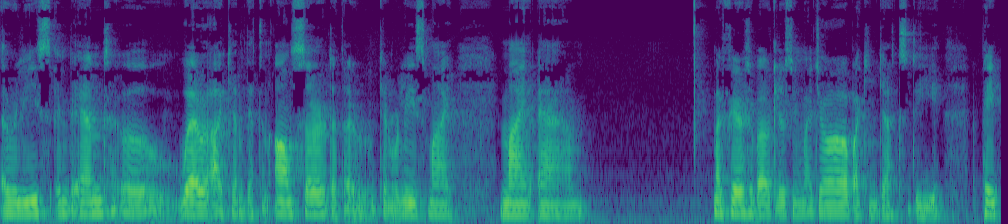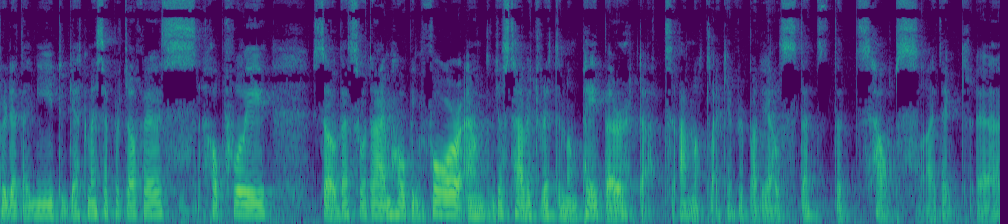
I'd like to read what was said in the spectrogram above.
a release in the end uh, where I can get an answer that I can release my my um, my fears about losing my job. I can get the paper that I need to get my separate office. Hopefully So that's what I'm hoping for and just have it written on paper that I'm not like everybody else. That, that helps, I think. Uh,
